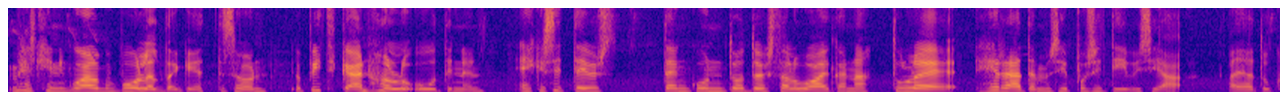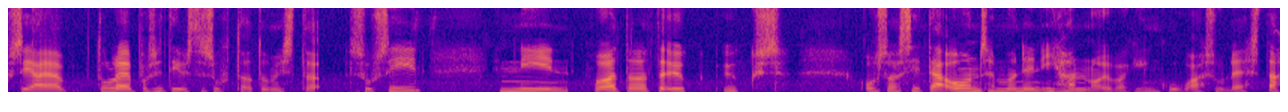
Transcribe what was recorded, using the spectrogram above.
melkein niin kuin alkupuoleltakin, että se on jo pitkään ollut uutinen. Ehkä sitten just kun 1900-luvun aikana tulee herää tämmöisiä positiivisia ajatuksia ja tulee positiivista suhtautumista susiin, niin voi ajatella, että y- yksi osa sitä on semmoinen ihannoivakin kuva sudesta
